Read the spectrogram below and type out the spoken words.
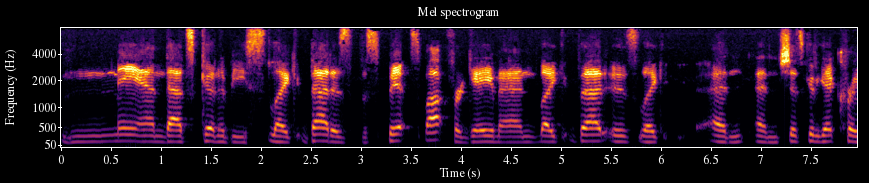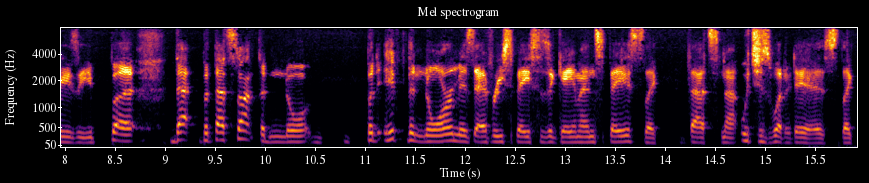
Man, that's gonna be like that is the spit spot for gay men. Like that is like, and and shit's gonna get crazy. But that, but that's not the norm. But if the norm is every space is a gay men's space, like that's not, which is what it is. Like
